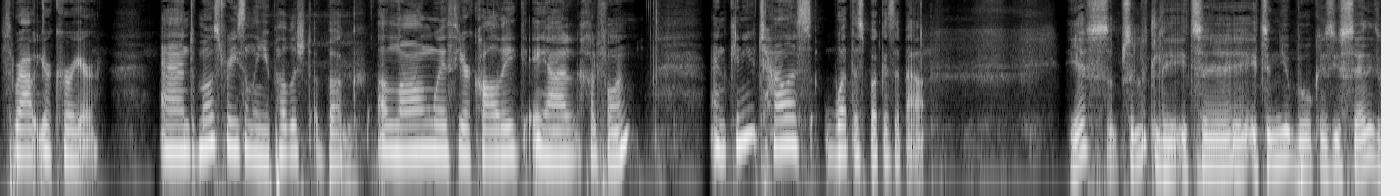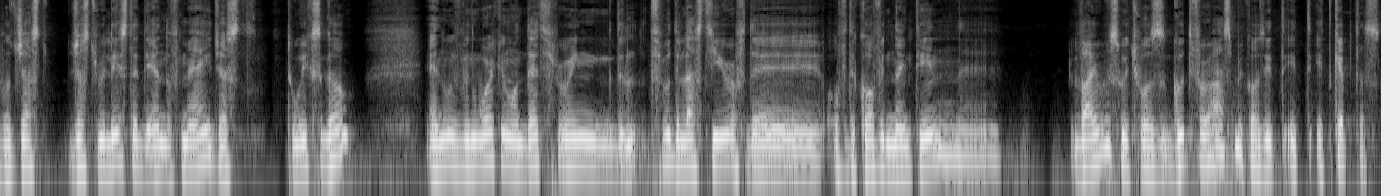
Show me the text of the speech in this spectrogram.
throughout your career. And most recently, you published a book along with your colleague Eyal Khalfon. And can you tell us what this book is about? Yes, absolutely. It's a it's a new book, as you said. It was just just released at the end of May, just two weeks ago and we've been working on that through the, through the last year of the of the COVID nineteen uh, virus, which was good for us because it it, it kept us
